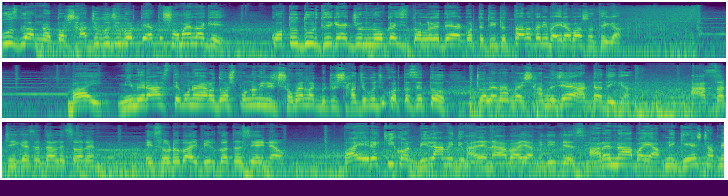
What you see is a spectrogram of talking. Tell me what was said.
বুঝলাম না, তোর সাজুগুজু করতে এত সময় লাগে। কত দূর থেকে একজন লোক আইসি তোর লগে দেখা করতে, তুই একটু তাড়াতাড়ি বাইরা বাসা থেকে ভাই মিমেরা আসতে মনে হয় আরও দশ পনেরো মিনিট সময় লাগবে একটু সাজুগুজু করতেছে তো। চলেন আমরা সামনে যাই আড্ডা দিঘা আচ্ছা ঠিক আছে তাহলে চলেন। এই ছোট ভাই বিল কত সেই নাও। ভাই এটা কি কোন বিল আমি দিব? আরে না ভাই আমি দিতে আছি। আরে না ভাই আপনি গেস্ট আপনি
